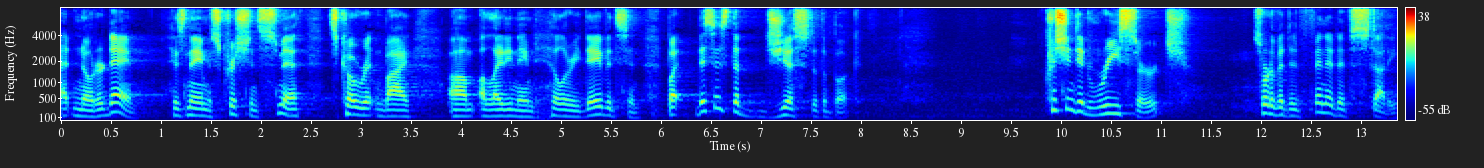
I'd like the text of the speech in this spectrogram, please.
at Notre Dame. His name is Christian Smith. It's co written by um, a lady named Hilary Davidson. But this is the gist of the book. Christian did research, sort of a definitive study,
